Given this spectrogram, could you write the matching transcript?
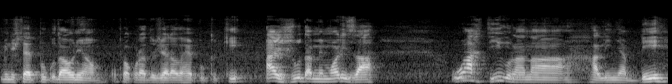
Ministério Público da União, o Procurador-Geral da República, que ajuda a memorizar o artigo lá na linha B,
